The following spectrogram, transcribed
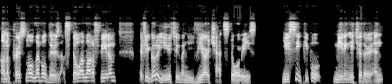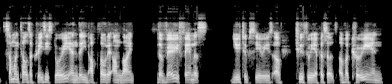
on a personal level, there's still a lot of freedom. If you go to YouTube and you VR chat stories, you see people meeting each other and someone tells a crazy story and they upload it online. The very famous YouTube series of two, three episodes of a Korean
